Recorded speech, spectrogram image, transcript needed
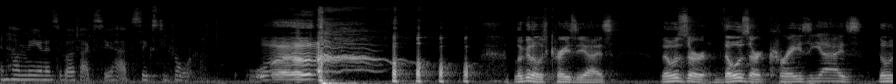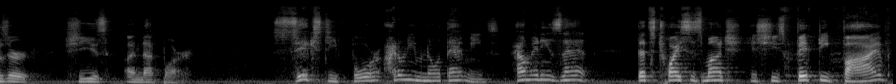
And how many units of Botox do you have? 64. Whoa. look at those crazy eyes those are those are crazy eyes those are she's a nut bar 64 i don't even know what that means how many is that that's twice as much and she's 55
